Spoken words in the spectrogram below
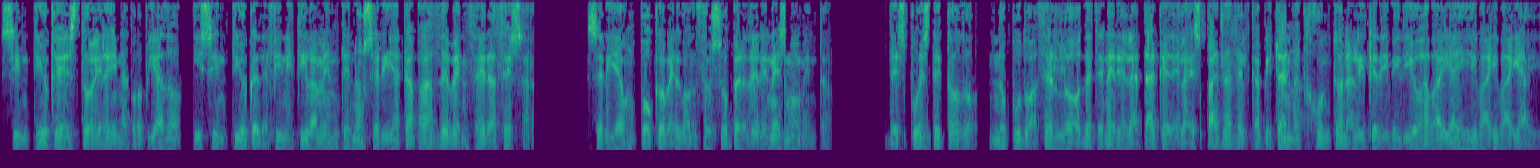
Sintió que esto era inapropiado, y sintió que definitivamente no sería capaz de vencer a César. Sería un poco vergonzoso perder en ese momento. Después de todo, no pudo hacerlo o detener el ataque de la espada del capitán adjunto Nali que dividió a Bayai y Bayai.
